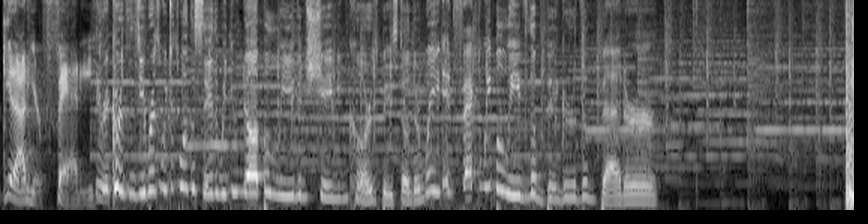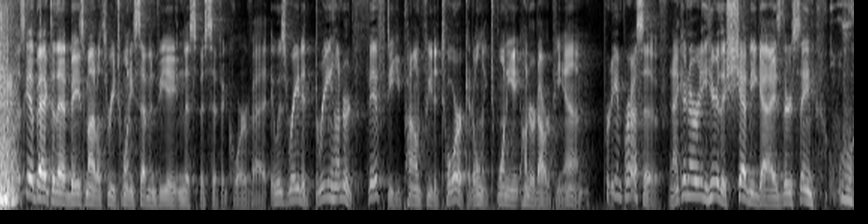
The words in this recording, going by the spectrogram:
Get out of here, fatty. Here at Cars and Zebras, we just want to say that we do not believe in shaming cars based on their weight. In fact, we believe the bigger the better. Let's get back to that base model 327 V8 in this specific Corvette. It was rated 350 pound-feet of torque at only 2,800 RPM. Pretty impressive. And I can already hear the Chevy guys. They're saying, "Ooh,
